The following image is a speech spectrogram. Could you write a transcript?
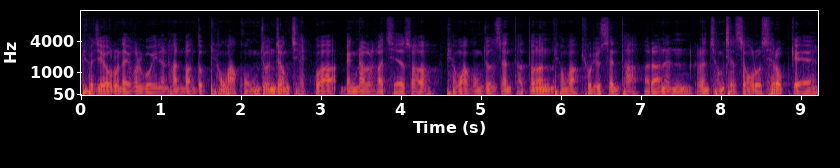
표제어로 내걸고 있는 한반도 평화 공존 정책과 맥락을 같이 해서 평화 공존 센터 또는 평화 교류 센터라는 그런 정체성으로 새롭게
